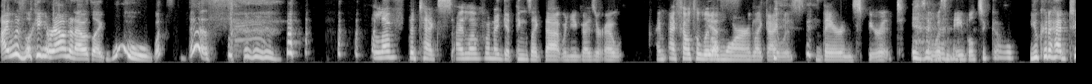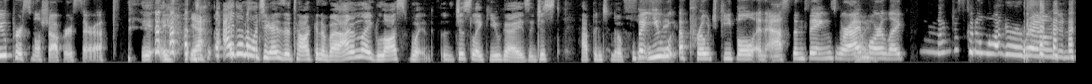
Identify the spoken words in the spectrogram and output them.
I was looking around and I was like, "Ooh, what's this?" I love the texts. I love when I get things like that when you guys are out. I, I felt a little Yes. more like I was there in spirit because I wasn't able to go. You could have had two personal shoppers, Sarah. yeah, yeah. Yeah. I don't know what you guys are talking about. I'm like lost with just like you guys. I just happen to know. But you approach people and ask them things where I'm Oh, yeah. more like, "Hmm, I'm just going to wander around. And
